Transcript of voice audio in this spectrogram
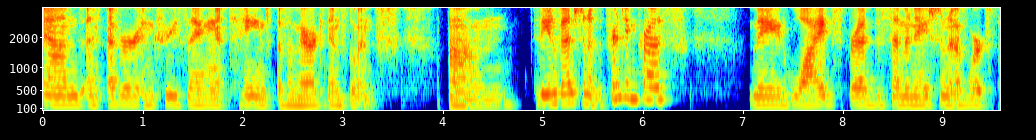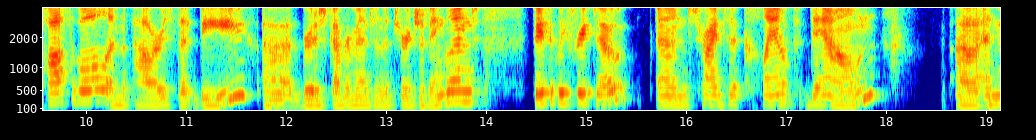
and an ever increasing taint of American influence. Um, the invention of the printing press made widespread dissemination of works possible, and the powers that be, uh, the British government and the Church of England, basically freaked out and tried to clamp down uh, and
